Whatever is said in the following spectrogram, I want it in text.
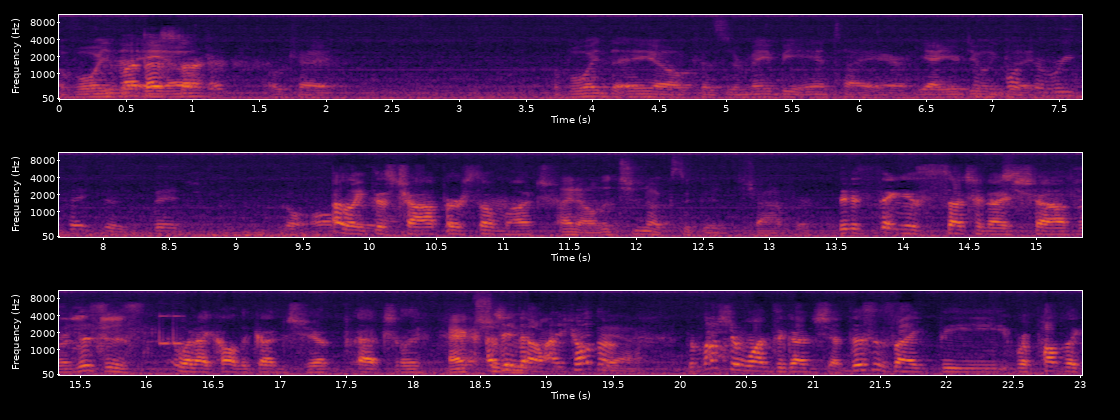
Avoid the AO. sergeant. Okay. Avoid the AO because there may be anti-air. Yeah, you're doing good. Fucking retake this bitch. Go all I like this around. chopper so much. I know the Chinook's a good chopper. This thing is such a nice chopper. This is what I call the gunship, actually. Actually, Actually, no, I call the yeah, the Russian one's a gunship. This is like the Republic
